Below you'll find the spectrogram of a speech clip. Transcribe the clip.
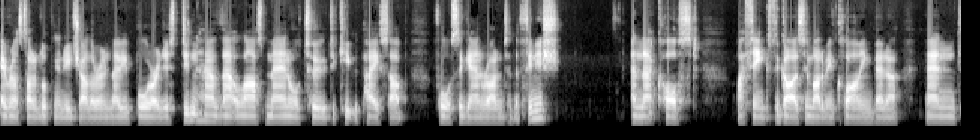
everyone started looking at each other, and maybe Bora just didn't have that last man or two to keep the pace up for Sagan right into the finish. And that cost, I think, the guys who might have been climbing better. And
